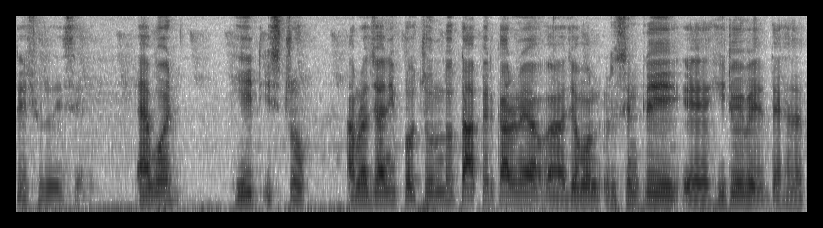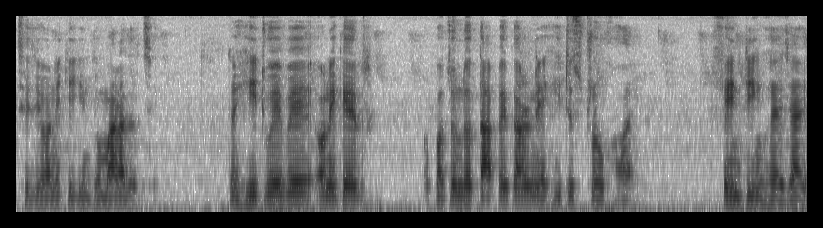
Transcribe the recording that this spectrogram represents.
দিয়ে শুরু হয়েছে। অ্যাভয়েড হিট স্ট্রোক আমরা জানি প্রচণ্ড তাপের কারণে যেমন রিসেন্টলি হিট ওয়েভে দেখা যাচ্ছে যে অনেকেই কিন্তু মারা যাচ্ছে। তো হিট ওয়েভে অনেকের প্রচণ্ড তাপের কারণে হিট স্ট্রোক হয় ফেন্টিং হয়ে যায়,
